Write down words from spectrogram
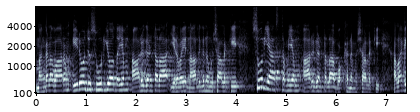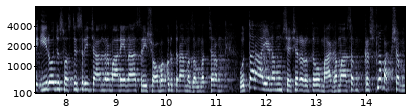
మంగళవారం. ఈరోజు సూర్యోదయం ఆరు గంటల ఇరవై నాలుగు నిమిషాలకి సూర్యాస్తమయం ఆరు గంటల ఒక్క నిమిషాలకి. అలాగే ఈరోజు స్వస్తి శ్రీ చాంద్రమానేన శ్రీ శోభకృతనామ సంవత్సరం. ఉత్తరాయణం శశర ఋతువు మాఘమాసం కృష్ణపక్షం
